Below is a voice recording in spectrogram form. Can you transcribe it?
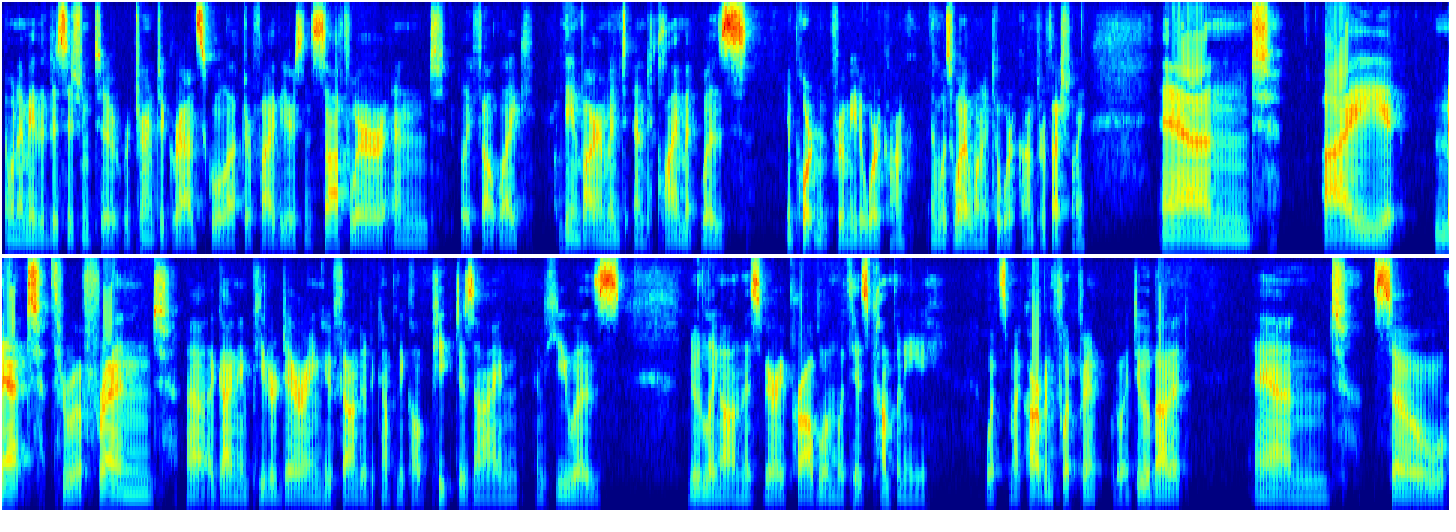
when I made the decision to return to grad school after five years in software and really felt like the environment and climate was important for me to work on and was what I wanted to work on professionally. And I met through a friend uh, a guy named Peter Dering who founded a company called Peak Design, and he was noodling on this very problem with his company. What's my carbon footprint? What do I do about it? And so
